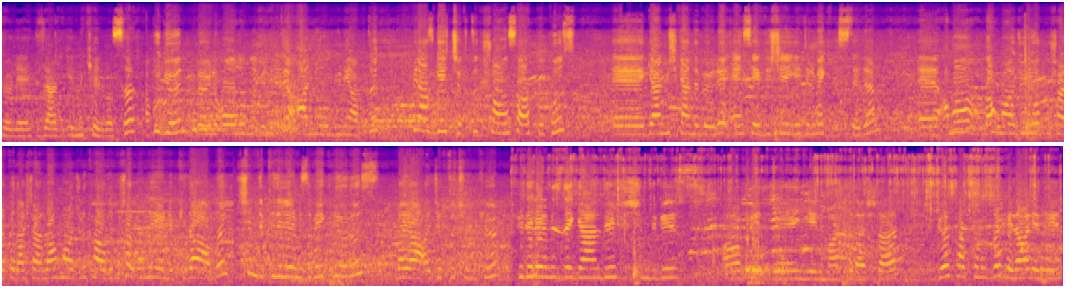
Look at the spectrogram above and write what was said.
Şöyle güzel bir irmik helvası. Bugün böyle oğlumla birlikte anne oğul günü yaptık. Biraz geç çıktık. Şu an saat 9. E, gelmişken de böyle en sevdiği şeyi yedirmek istedim. Ee, ama lahmacun yokmuş arkadaşlar. Lahmacunu kaldırmışlar. Onun yerine pide aldık. Şimdi pidelerimizi bekliyoruz. Bayağı acıktı çünkü. Pidelerimiz de geldi. Şimdi biz afiyetle yiyelim arkadaşlar. Göz hakkınızda helal edin.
